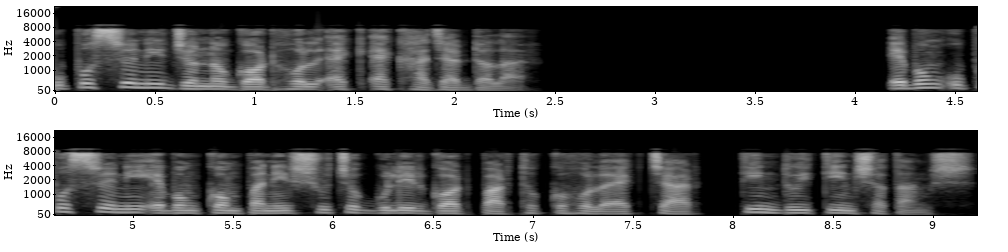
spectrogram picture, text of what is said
উপশ্রেণীর জন্য গড় হল এক এক হাজার ডলার। এবং উপশ্রেণী এবং কোম্পানির সূচকগুলির গড় পার্থক্য হল এক চার তিন দুই তিন শতাংশ।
